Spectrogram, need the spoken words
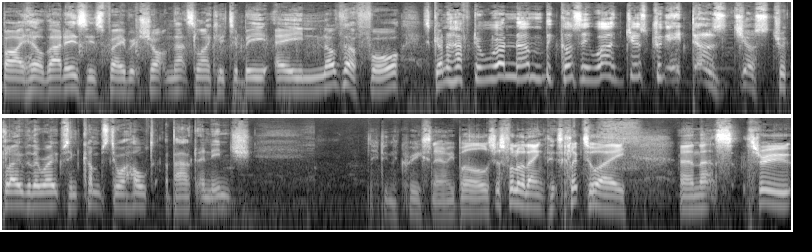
by Hill. That is his favourite shot, and that's likely to be another four. It's going to have to run them because it won't just trickle. It does just trickle over the ropes and comes to a halt about an inch. Hitting the crease now. He bowls just full of length. It's clipped away, and that's through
